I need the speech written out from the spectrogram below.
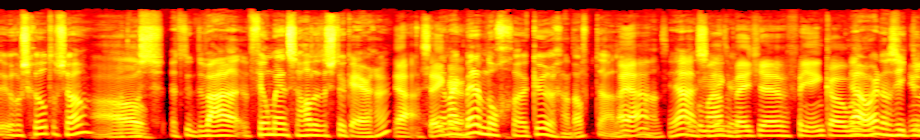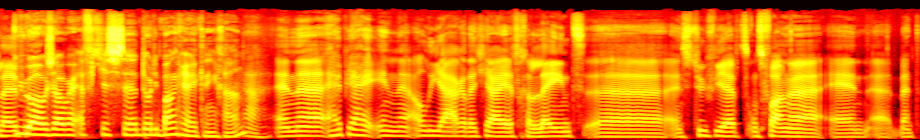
12.000 euro schuld of zo. Oh. Dat was, het, er waren, veel mensen hadden het een stuk erger. Ja, zeker. Ja, maar ik ben hem nog uh, keurig aan het afbetalen. Oh ja? Maand. Ja, Elke maand een beetje van je inkomen Ja hoor, dan zie ik inleveren. de duo zo weer eventjes door die bankrekening gaan. Ja. En heb jij in al die jaren dat jij hebt geleend en studie hebt ontvangen en bent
